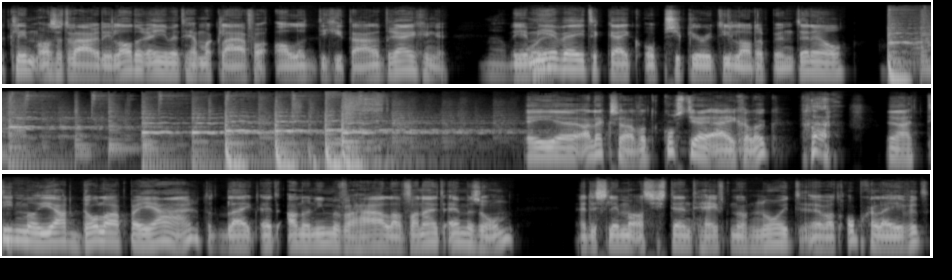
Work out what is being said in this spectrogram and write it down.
Beklim als het ware die ladder en je bent helemaal klaar voor alle digitale dreigingen. Nou, Wil je mooi. meer weten? Kijk op securityladder.nl. Hey eh, Alexa, wat kost jij eigenlijk? ja, 10 miljard dollar per jaar. Dat blijkt uit anonieme verhalen vanuit Amazon. Eh, de slimme assistent heeft nog nooit eh, wat opgeleverd.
